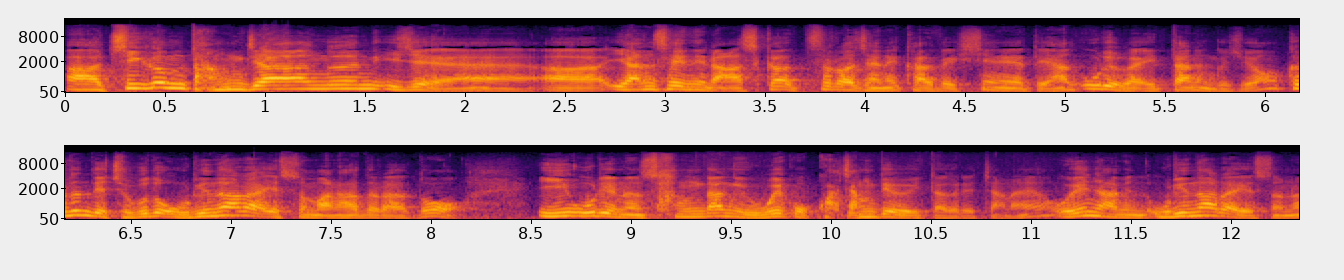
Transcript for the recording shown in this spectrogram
아, 지금 당장은 이제 아, 얀센이나 아스트라제네카 백신에 대한 우려가 있다는 거죠. 그런데 적어도 우리나라에서만 하더라도 이 우려는 상당히 왜곡 과장되어 있다 그랬잖아요. 왜냐하면 우리나라에서는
